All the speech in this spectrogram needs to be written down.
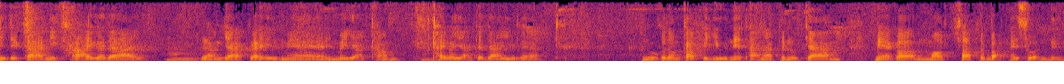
กิจการนี่ขายก็ได้ หลังจากไรแม่ไม่อยากทำใครก็อยากจะได้อยู่แล้ว หนูก็ต้องกลับไปอยู่ในฐานะเป็นลูกจ้าง แม่ก็มอบทรัพย์สมบัติให้ส่วนหนึ่ง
